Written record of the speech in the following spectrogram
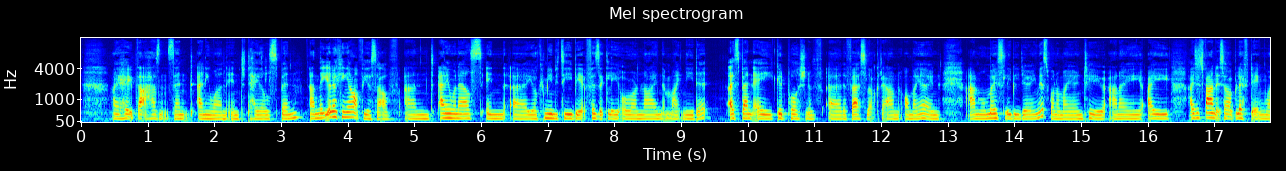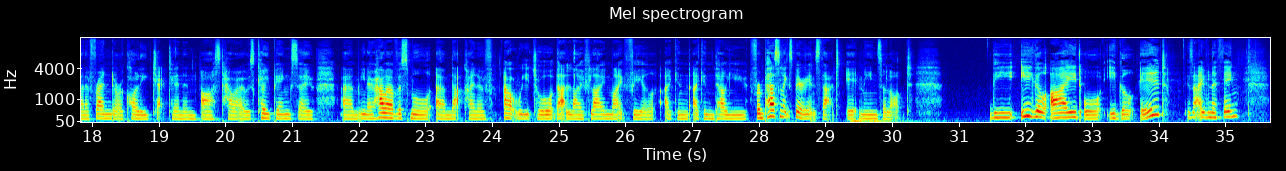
I hope that hasn't sent anyone into tailspin and that you're looking out for yourself and anyone else in uh, your community, be it physically or online, that might need it. I spent a good portion of uh, the first lockdown on my own, and will mostly be doing this one on my own too. And I, I, I just found it so uplifting when a friend or a colleague checked in and asked how I was coping. So, um, you know, however small um, that kind of outreach or that lifeline might feel, I can, I can tell you from personal experience that it means a lot. The eagle-eyed or eagle-eared is that even a thing?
